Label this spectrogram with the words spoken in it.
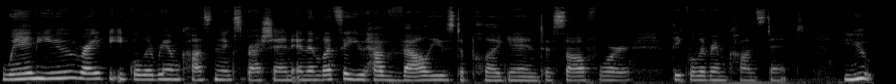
When you write the equilibrium constant expression, and then let's say you have values to plug in to solve for the equilibrium constant, you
